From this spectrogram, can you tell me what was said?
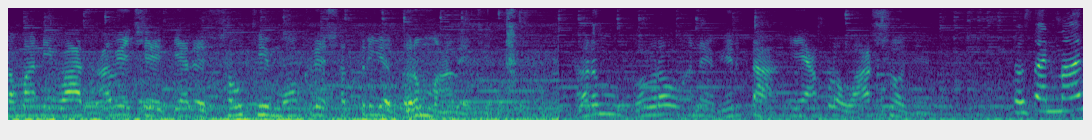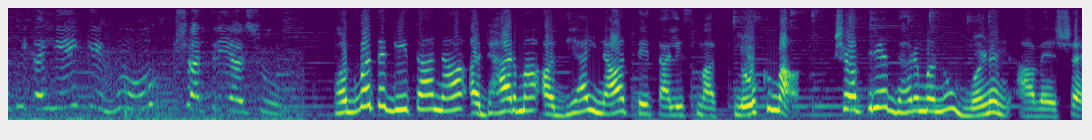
સમાની વાત આવે છે ત્યારે સૌથી મોખરે ક્ષત્રિય ધર્મ આવે છે. ધર્મ ગૌરવ અને વીરતા એ આપણો વારસો છે. તો સન્માનથી કહીએ કે હું ક્ષત્રિય છું. ભગવત ગીતાના અઢારમા અધ્યાયના તેતાલીસમાં શ્લોકમાં ક્ષત્રિય ધર્મનું વર્ણન આવે છે.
